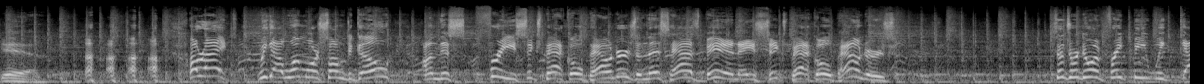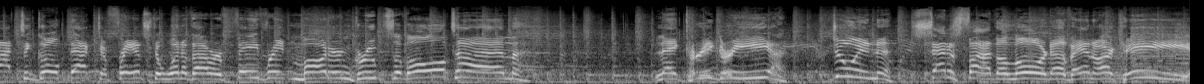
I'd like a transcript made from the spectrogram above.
Yeah. All right, we got one more song to go on this free six pack O Pounders, and this has been a six pack O Pounders. Since we're doing Freak Beat, we got to go back to France to one of our favorite modern groups of all time, Les Grys-Grys, doing Satisfy the Lord of Anarchy.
